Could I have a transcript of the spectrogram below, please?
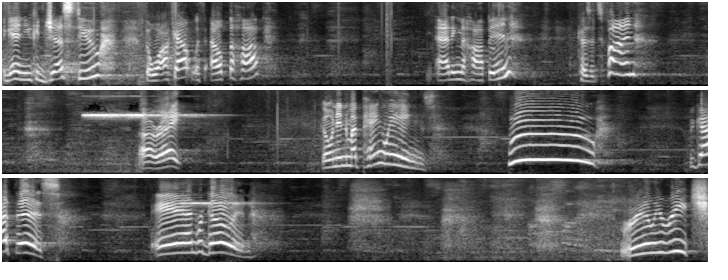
Again, you can just do the walkout without the hop. I'm Adding the hop in because it's fun. All right. Going into my penguins. Woo! We got this. And we're going. Really reach.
